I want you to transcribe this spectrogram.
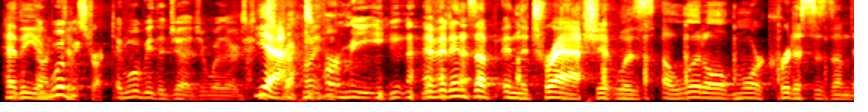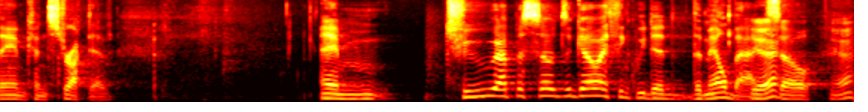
Heavy And on we'll be- constructive. and we'll be the judge of whether it's Yeah. constructive or mean. If it ends up in the trash, it was a little more criticism than constructive. And two episodes ago, I think we did the mailbag. Yeah, So yeah.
